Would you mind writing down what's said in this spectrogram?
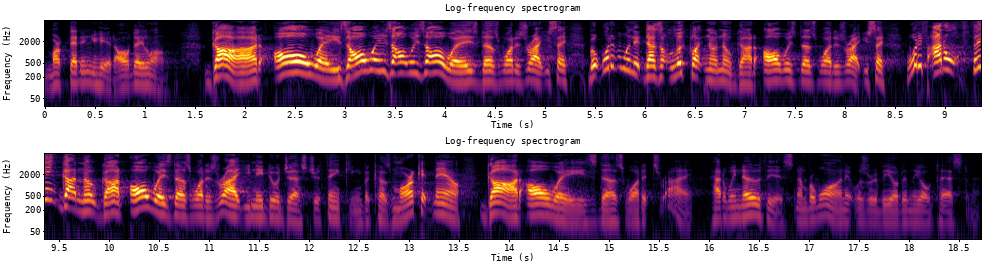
Mark that in your head all day long. God always, always, always, always does what is right. You say, but what if when it doesn't look like, no, no, God always does what is right? You say, what if I don't think God, no, God always does what is right? You need to adjust your thinking because mark it now, God always does what is right. How do we know this? Number one, it was revealed in the Old Testament.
